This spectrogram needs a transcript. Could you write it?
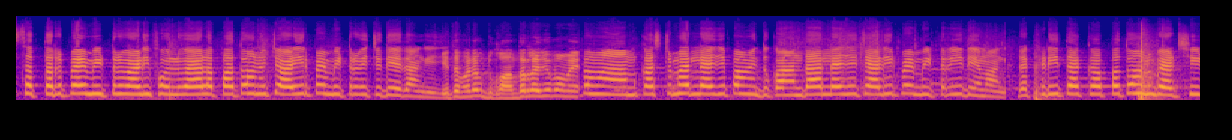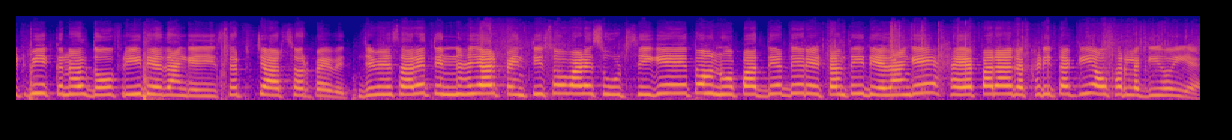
70 ਰੁਪਏ ਮੀਟਰ ਵਾਲੀ ਫੁੱਲ ਵੈਲ ਆਪਾਂ ਤੁਹਾਨੂੰ 40 ਰੁਪਏ ਮੀਟਰ ਵਿੱਚ ਦੇ ਦਾਂਗੇ ਜੀ। ਇਹ ਤਾਂ ਮੈਡਮ ਦੁਕਾਨਦਾਰ ਲੈ ਜਾਓ ਭਾਵੇਂ। ਭਾਵੇਂ ਆਮ ਕਸਟਮਰ ਲੈ ਜੇ ਭਾਵੇਂ ਦੁਕਾਨਦਾਰ ਲੈ ਜੇ 40 ਰੁਪਏ ਮੀਟਰ ਹੀ ਦੇਵਾਂਗੇ। ਰੱਖੜੀ ਤੱਕ ਆਪਾਂ ਤੁਹਾਨੂੰ ਬੈੱਡ ਸ਼ੀਟ ਵੀ ਇੱਕ ਨਾਲ ਦੋ ਫ੍ਰੀ ਦੇ ਦਾਂਗੇ ਜੀ ਸਿਰਫ 400 ਰੁਪਏ ਵਿੱਚ। ਜਿਵੇਂ ਸਾਰੇ 3000 3500 ਵਾਲੇ ਸੂਟ ਸੀਗੇ ਇਹ ਤੁਹਾਨੂੰ ਆਪਾਂ ਅੱਧੇ ਅੱਧੇ ਰੇਟਾਂ ਤੇ ਹੀ ਦੇ ਦਾਂਗੇ। ਹੈ ਪਰ ਰੱਖੜੀ ਤੱਕ ਹੀ ਆਫਰ ਲੱਗੀ ਹੋਈ ਹੈ।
